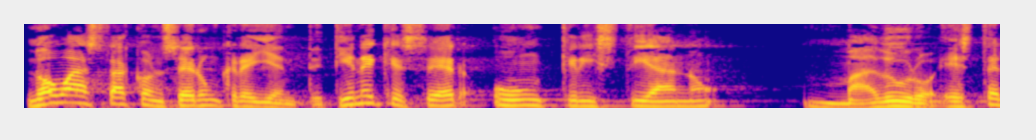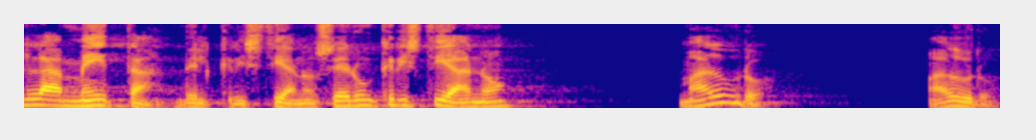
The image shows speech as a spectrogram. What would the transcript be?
No basta con ser un creyente, tiene que ser un cristiano maduro. Esta es la meta del cristiano, ser un cristiano maduro, maduro.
